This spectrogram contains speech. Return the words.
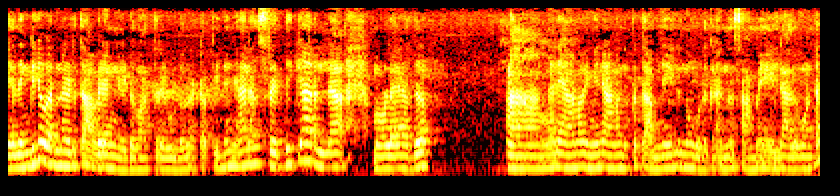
ഏതെങ്കിലും ഒരെണ്ണെടുത്ത് അവരങ്ങ് ഇടും അത്രേ ഉള്ളൂ കേട്ടോ. പിന്നെ ഞാനത് ശ്രദ്ധിക്കാറില്ല മോളെ അത് അങ്ങനെയാണോ ഇങ്ങനെയാണോ എന്നിപ്പോൾ തമ്മിലൊന്നും കൊടുക്കാനൊന്നും സമയമില്ല. അതുകൊണ്ട്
